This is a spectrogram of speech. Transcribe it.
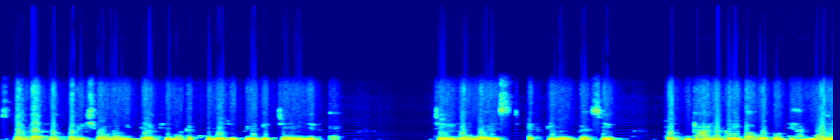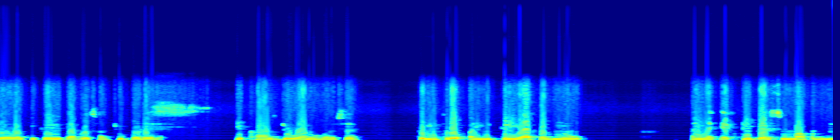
સ્પર્ધાત્મક પરીક્ષાઓના વિદ્યાર્થીઓ માટે ખૂબ જ ઉપયોગી change change the voice active and passive તો નાનકડી બાબતો ધ્યાનમાં લેવાથી કઈ રીતે આપણે સાચું પડે એ ખાસ જોવાનું હોય છે. તો મિત્રો, અહીં ક્રિયાપદનું અહીંયા એક્ટિવ પેસિવમાં પણ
